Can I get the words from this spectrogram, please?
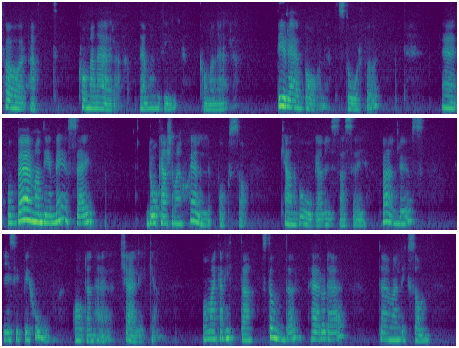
för att komma nära där man vill komma nära. Det är ju det här barnet står för. Eh, och bär man det med sig, då kanske man själv också kan våga visa sig värnlös i sitt behov av den här kärleken. Och man kan hitta stunder här och där där man liksom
